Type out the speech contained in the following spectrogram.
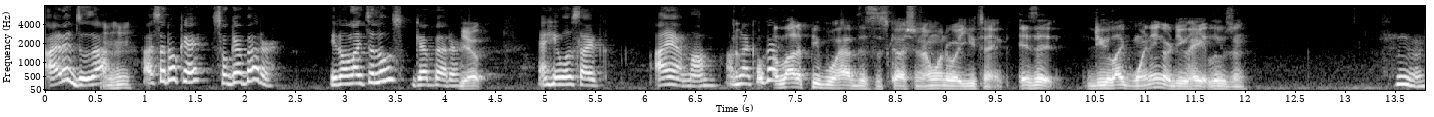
I didn't do that. Mm-hmm. I said, okay, so get better. You don't like to lose? Get better. Yep. And he was like, I am, mom. I'm like, okay. A lot of people have this discussion. I wonder what you think. Is it do you like winning or do you hate losing? Hmm.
